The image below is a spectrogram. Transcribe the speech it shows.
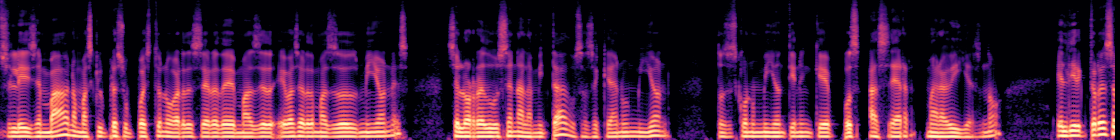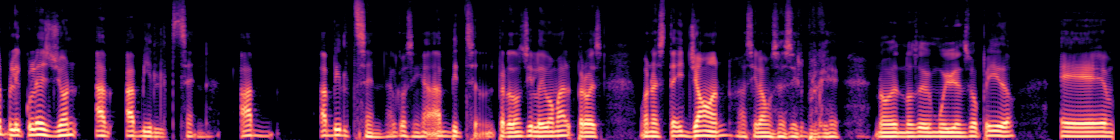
se le dicen, va, nada más que el presupuesto en lugar de ser de más de, iba a ser de más de dos millones, se lo reducen a la mitad, o sea, se quedan un millón. Entonces, con un millón tienen que, pues, hacer maravillas, ¿no? El director de esa película es John Ab Abildsen, algo así, perdón si lo digo mal, pero es, bueno, este John, así lo vamos a decir porque no, no sé muy bien su apellido, eh,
